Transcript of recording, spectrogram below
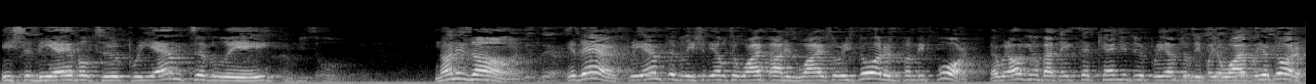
He should be able to preemptively not his own. It's theirs. Preemptively, he should be able to wipe out his wives or his daughters from before. They were arguing about, they said, can you do it preemptively for your wife or your daughter?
